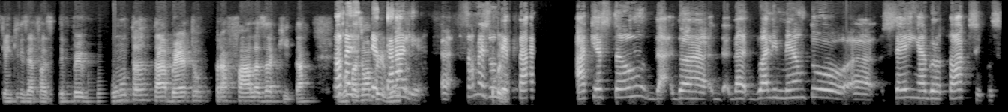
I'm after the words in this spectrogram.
quem quiser fazer pergunta, está aberto para falas aqui, tá? Só Eu vou fazer um uma detalhe, pergunta. É, só mais um Oi. detalhe. A questão da, da, da, do alimento uh, sem agrotóxicos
